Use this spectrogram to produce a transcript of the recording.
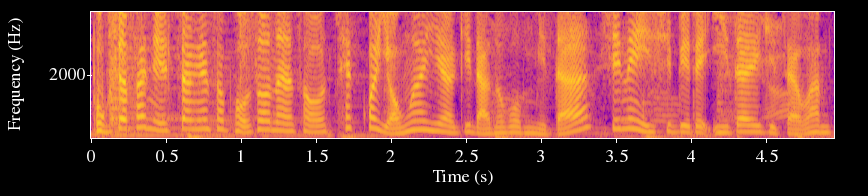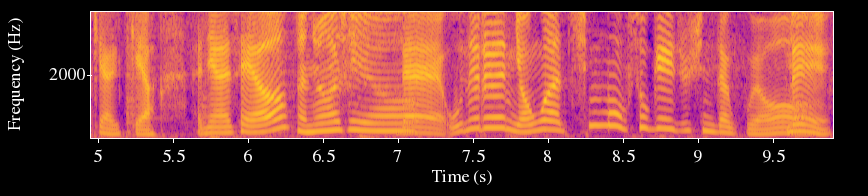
복잡한 일상에서 벗어나서 책과 영화 이야기 나눠봅니다. 시내 21의 이다혜 기자와 함께 할게요. 안녕하세요. 안녕하세요. 네, 오늘은 영화 침묵 소개해 주신다고요. 네.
